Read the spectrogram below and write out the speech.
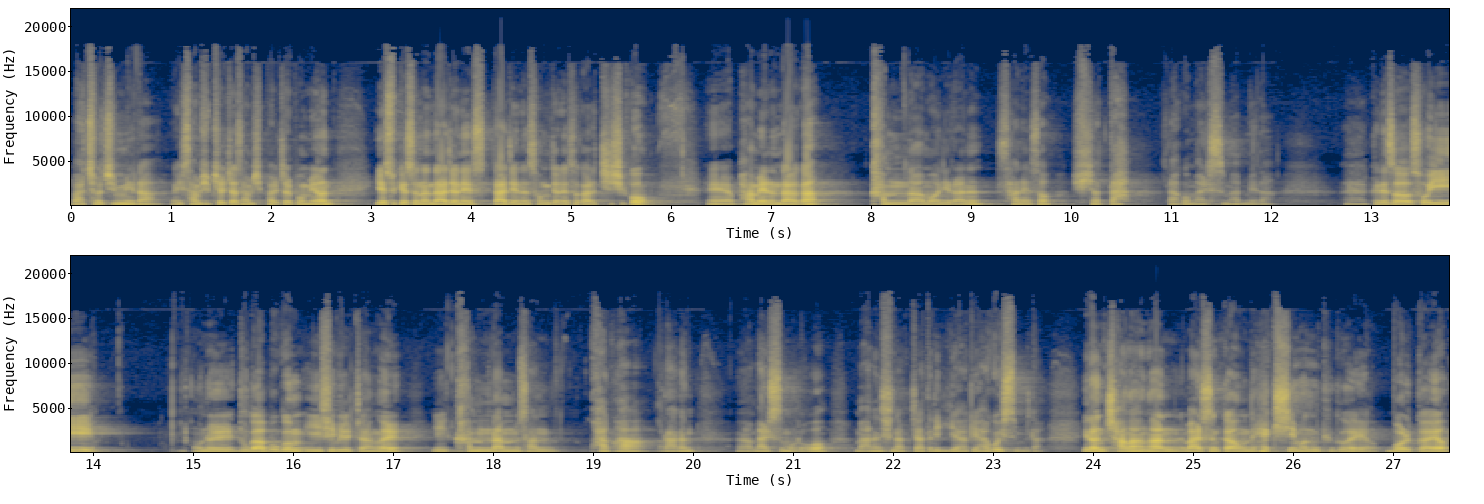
맞춰집니다. 37절, 38절 보면 예수께서는 낮에는, 낮에는 성전에서 가르치시고 밤에는 나가 감남원이라는 산에서 쉬셨다라고 말씀합니다. 그래서 소위 오늘 누가복음 21장을 이 감남산 광화라는 어, 말씀으로 많은 신학자들이 이야기하고 있습니다. 이런 장황한 말씀 가운데 핵심은 그거예요. 뭘까요?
